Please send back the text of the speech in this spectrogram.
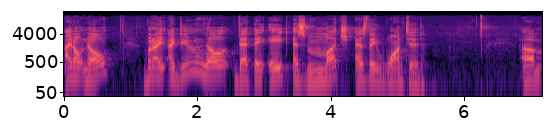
I don't know but i, I do know that they ate as much as they wanted um,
